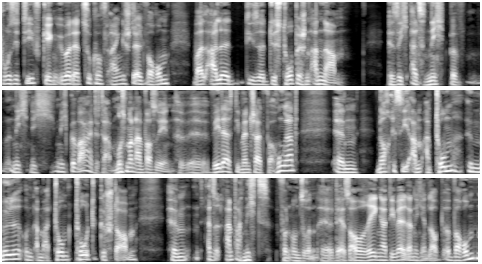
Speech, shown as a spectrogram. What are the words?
positiv gegenüber der Zukunft eingestellt. Warum? Weil alle diese dystopischen Annahmen sich als nicht, nicht, nicht, nicht bewahrheitet haben. Muss man einfach sehen. Äh, weder ist die Menschheit verhungert, ähm, noch ist sie am Atommüll und am Atomtod gestorben. Ähm, also einfach nichts von unseren. Äh, der saure Regen hat die Wälder nicht entlaubt. Äh, warum?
